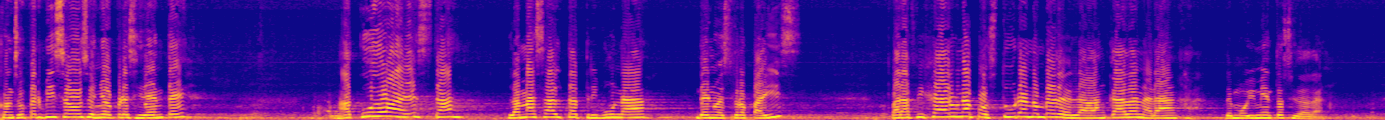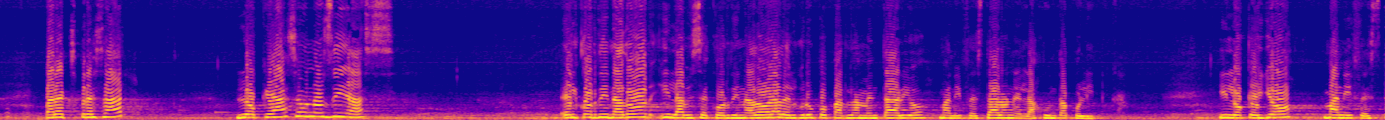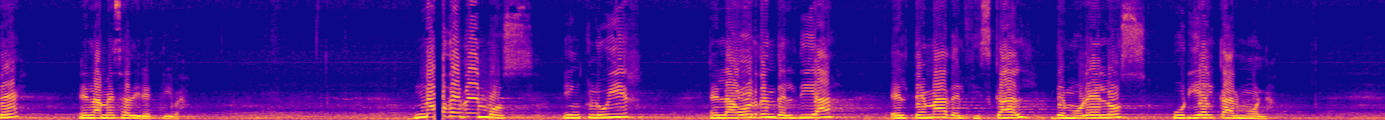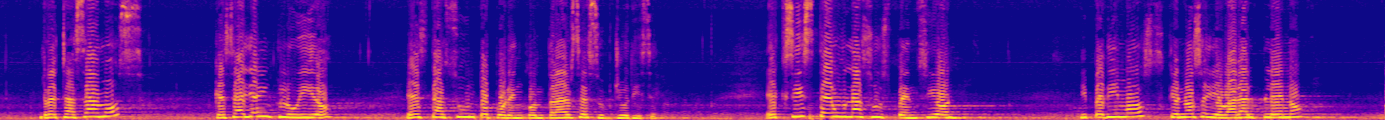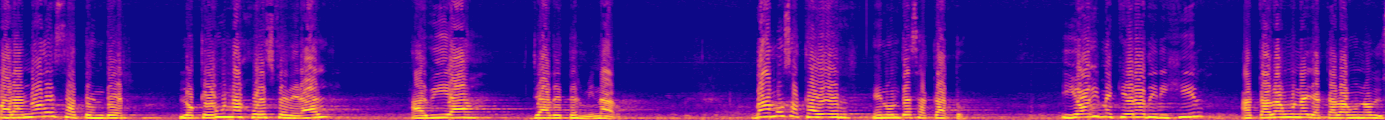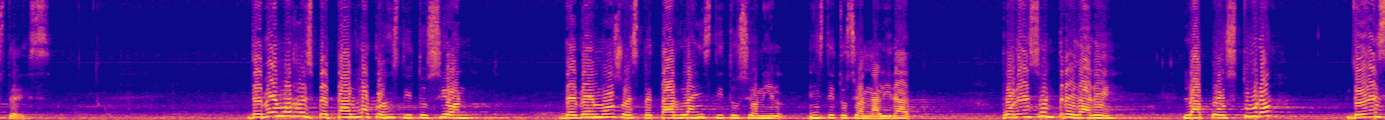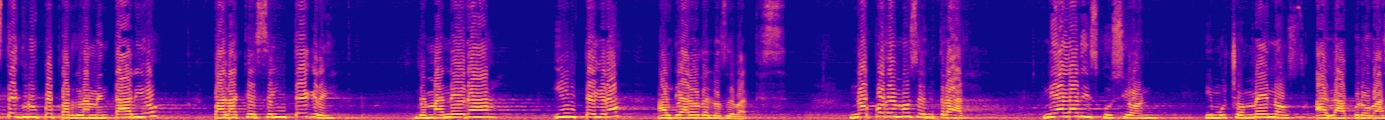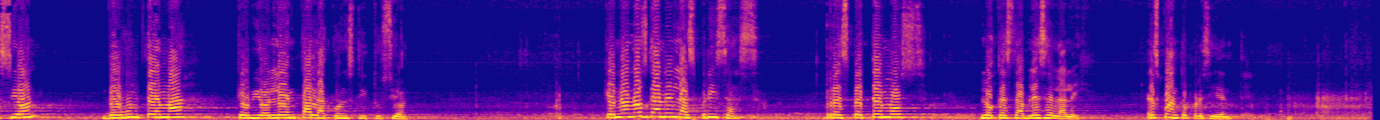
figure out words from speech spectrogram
Con su permiso, señor presidente, acudo a esta, la más alta tribuna de nuestro país, para fijar una postura en nombre de la bancada naranja de Movimiento Ciudadano, para expresar lo que hace unos días el coordinador y la vicecoordinadora del grupo parlamentario manifestaron en la Junta Política y lo que yo manifesté en la mesa directiva. No debemos incluir en la orden del día el tema del fiscal de Morelos, Uriel Carmona. Rechazamos que se haya incluido este asunto por encontrarse subyúdice. Existe una suspensión y pedimos que no se llevara al Pleno para no desatender lo que una juez federal había ya determinado. Vamos a caer en un desacato y hoy me quiero dirigir a cada una y a cada uno de ustedes. Debemos respetar la Constitución, debemos respetar la institucionalidad. Por eso entregaré la postura de este grupo parlamentario para que se integre de manera íntegra al diario de los debates. No podemos entrar ni a la discusión y mucho menos a la aprobación de un tema que violenta la Constitución. Que no nos ganen las prisas, respetemos lo que establece la ley. Es cuanto, presidente.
